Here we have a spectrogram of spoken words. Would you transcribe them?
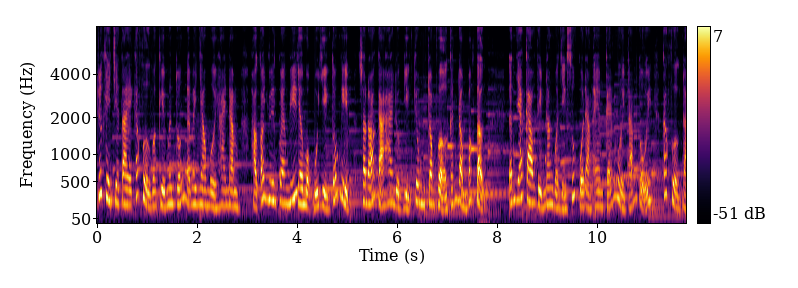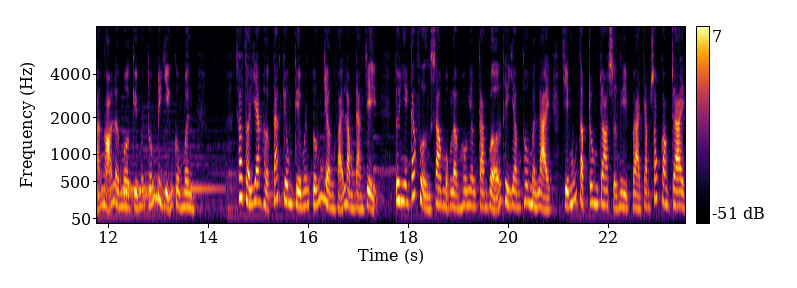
Trước khi chia tay, các Phượng và Kiều Minh Tuấn đã bên nhau 12 năm. Họ có duyên quen biết nhờ một buổi diễn tốt nghiệp, sau đó cả hai được diễn chung trong vở Cánh đồng bất tận. Đánh giá cao tiềm năng và diễn xuất của đàn em kém 18 tuổi, các Phượng đã ngỏ lời mời Kiều Minh Tuấn đi diễn cùng mình. Sau thời gian hợp tác chung, Kiều Minh Tuấn dần phải lòng đàn chị. Tuy nhiên, các Phượng sau một lần hôn nhân tan vỡ thì dần thu mình lại, chỉ muốn tập trung cho sự nghiệp và chăm sóc con trai.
